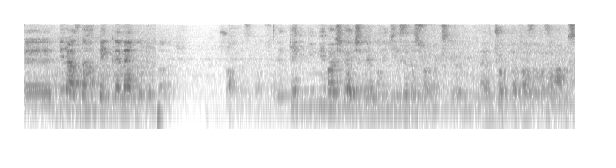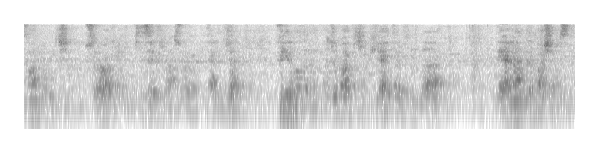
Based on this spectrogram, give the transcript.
E, biraz daha bekleme modundalar. Şu anda sponsor. Peki bir, bir başka açı, ben bunu ikinize de sormak istiyorum. Yani çok da fazla zamanımız kalmadığı için kusura bakmayın, ikinize birden sorarak ilerleyeceğim. Firmaların acaba KPI tarafında değerlendirme aşamasında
